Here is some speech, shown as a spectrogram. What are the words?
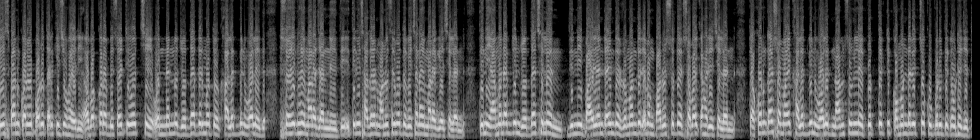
বিষ পান করার পরও তার কিছু হয়নি। অবাক করা বিষয়টি হচ্ছে, অন্যান্য যোদ্ধাদের মতো খালেদ বিন ওয়ালিদ শহীদ হয়ে মারা যাননি। তিনি সাধারণ মানুষের মতো বিছানায় মারা গিয়েছিলেন। তিনি এমন একজন যোদ্ধা ছিলেন যিনি বাইজেন্টাইনদের রোমানদের এবং পারস্যদের সবাইকে হারিয়েছিলেন। তখনকার সময় খালেদ বিন ওয়ালিদ নাম শুনলে প্রত্যেকটি কমান্ডারের চোখ উপরের দিকে উঠে যেত।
